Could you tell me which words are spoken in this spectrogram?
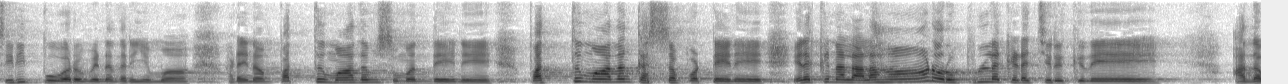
சிரிப்பு வரும் என்ன தெரியுமா? அடே நான் பத்து மாதம் சுமந்தேனே பத்து மாதம் கஷ்டப்பட்டேனே எனக்கு நல்ல அழகான ஒரு புள்ள கிடைச்சிருக்குதே. அதை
